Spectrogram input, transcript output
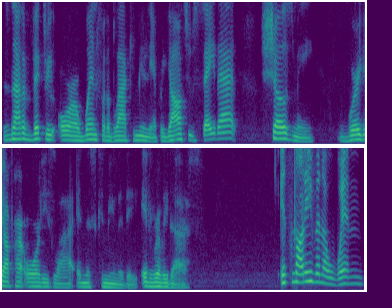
This is not a victory or a win for the black community. And for y'all to say that shows me where y'all priorities lie in this community. It really does. It's not even a win,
